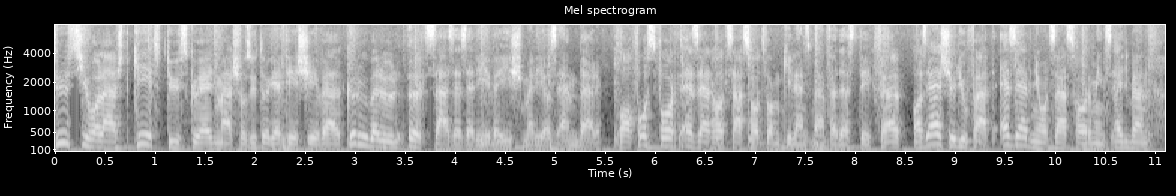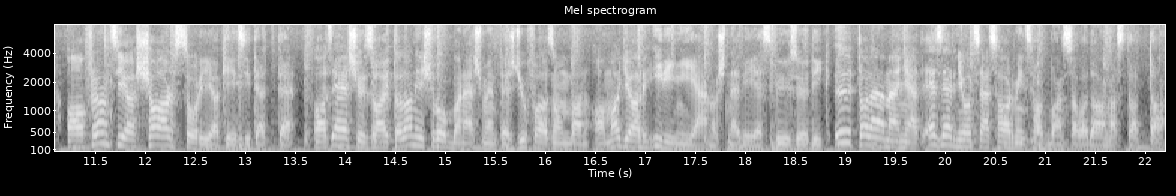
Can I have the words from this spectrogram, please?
A tűzcsiholást két tűzkő egymáshoz ütögetésével körülbelül 500 ezer éve ismeri az ember. A foszfort 1669-ben fedezték fel, az első gyufát 1831-ben a francia Charles Soria készítette. Az első zajtalan és robbanásmentes gyufa azonban a magyar Irinyi János nevéhez fűződik. Ő találmányát 1836-ban szabadalmaztatta.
